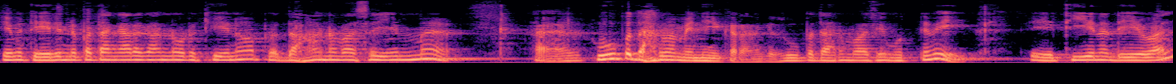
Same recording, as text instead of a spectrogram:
එහෙම තේරෙන්න පටන් අර ගන්නකොට කියනවා ප්‍රධාන වශයෙන්ම රූප ධර්ම මෙනෙහි කරන්න කියලා. රූප ධර්ම වශයෙන්මුත් නෙවෙයි. ඒ තියෙන දේවල්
